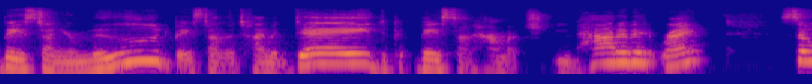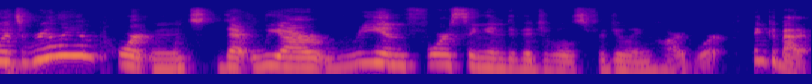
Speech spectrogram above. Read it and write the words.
based on your mood, based on the time of day, based on how much you've had of it, right? So it's really important that we are reinforcing individuals for doing hard work. Think about it.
